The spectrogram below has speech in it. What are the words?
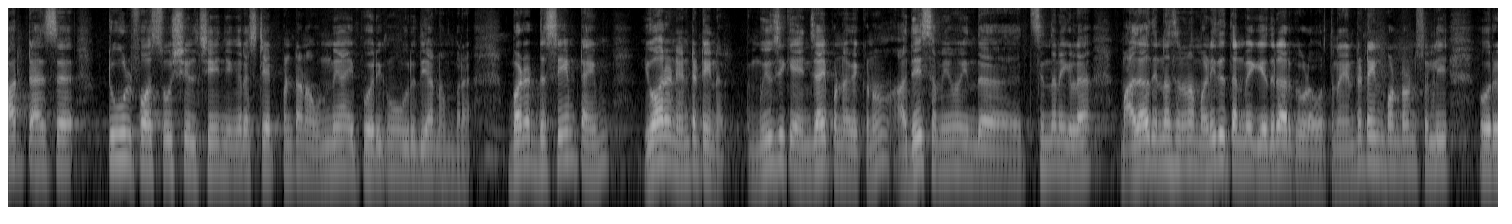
art as tool for social சேஞ்சுங்கிற ஸ்டேட்மெண்ட்டை நான் உண்மையாக இப்போ வரைக்கும் உறுதியாக நம்புகிறேன் but at the same time you are an entertainer மியூசிக்கை என்ஜாய் பண்ண வைக்கணும். அதே சமயம் இந்த சிந்தனைகளை அதாவது என்ன சொல்லணும்னா மனித தன்மைக்கு எதிராக இருக்கக்கூடாது. ஒருத்தனை என்டர்டெயின் பண்ணுறோன்னு சொல்லி ஒரு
